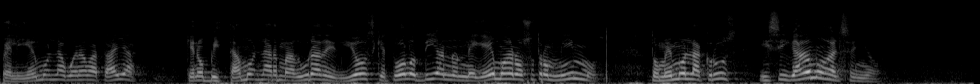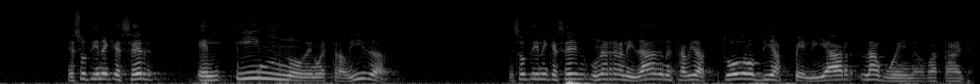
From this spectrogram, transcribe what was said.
peleemos la buena batalla, que nos vistamos la armadura de Dios, que todos los días nos neguemos a nosotros mismos, tomemos la cruz y sigamos al Señor. Eso tiene que ser el himno de nuestra vida. Eso tiene que ser una realidad de nuestra vida. Todos los días pelear la buena batalla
